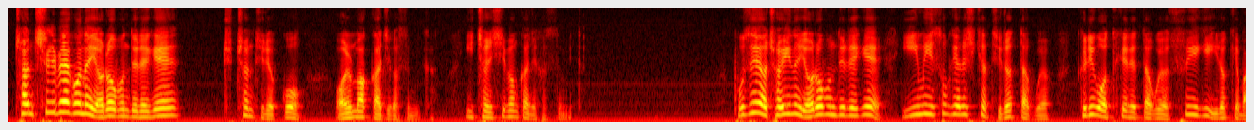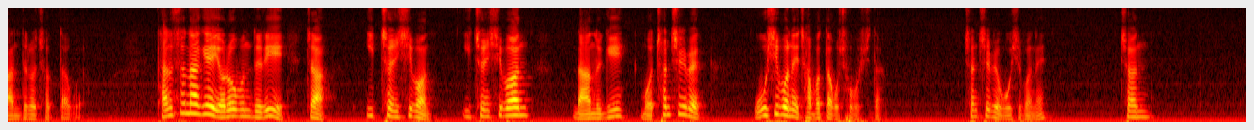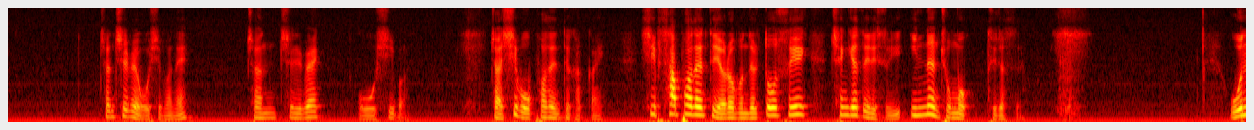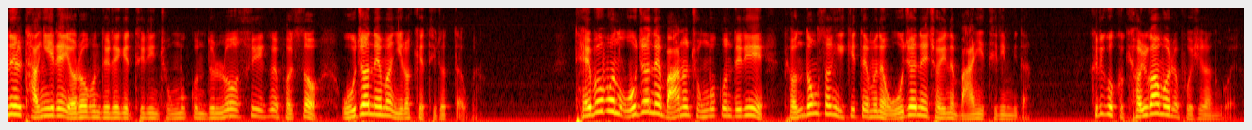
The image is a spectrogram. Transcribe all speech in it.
1,700원에 여러분들에게 추천드렸고 얼마까지 갔습니까? 2,010원까지 갔습니다. 보세요. 저희는 여러분들에게 이미 소개를 시켜 드렸다고요. 그리고 어떻게 됐다고요? 수익이 이렇게 만들어졌다고요. 단순하게 여러분들이 자 2010원 2010원 나누기 뭐 1750원에 잡았다고 쳐봅시다. 1750원에. 1000 1750원에. 1750원. 자 15% 가까이. 14% 여러분들 또 수익 챙겨드릴 수 있는 종목 드렸어요. 오늘 당일에 여러분들에게 드린 종목군들로 수익을 벌써 오전에만 이렇게 드렸다고요. 대부분 오전에 많은 종목군들이 변동성이 있기 때문에 오전에 저희는 많이 드립니다. 그리고 그 결과물을 보시라는 거예요.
